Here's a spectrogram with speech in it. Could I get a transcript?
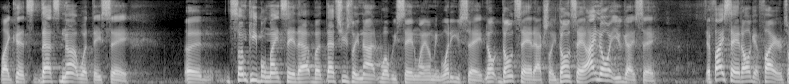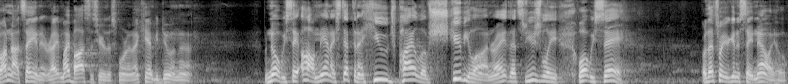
Like it's that's not what they say. Uh, some people might say that, but that's usually not what we say in Wyoming. What do you say? No, don't say it actually. Don't say it. I know what you guys say. If I say it, I'll get fired. So I'm not saying it, right? My boss is here this morning. I can't be doing that. But no, we say, oh man, I stepped in a huge pile of skubalon, right? That's usually what we say. Or that's what you're going to say now, I hope.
